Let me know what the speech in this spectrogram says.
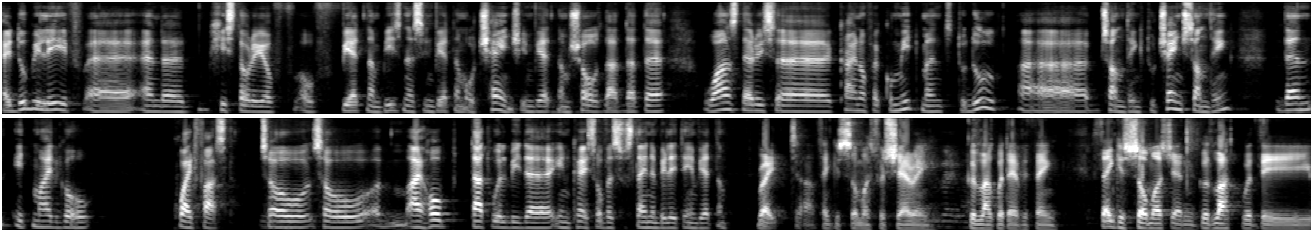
I do believe, uh, and the history of, of Vietnam business in Vietnam or change in Vietnam shows that that uh, once there is a kind of a commitment to do uh, something, to change something, then it might go quite fast. So, so um, I hope that will be the in case of a sustainability in Vietnam. Right. Uh, thank you so much for sharing. Good luck with everything. Thank you so much, and good luck with the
